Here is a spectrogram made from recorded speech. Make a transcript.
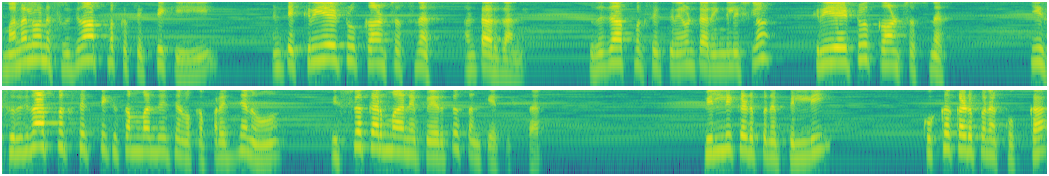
మనలోని సృజనాత్మక శక్తికి అంటే క్రియేటివ్ కాన్షియస్నెస్ అంటారు దాన్ని. సృజనాత్మక శక్తిని ఏమంటారు ఇంగ్లీష్లో? క్రియేటివ్ కాన్షియస్నెస్ ఈ సృజనాత్మక శక్తికి సంబంధించిన ఒక ప్రజ్ఞను విశ్వకర్మ అనే పేరుతో సంకేతిస్తారు. పిల్లి కడుపున పిల్లి కుక్క కడుపున కుక్క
